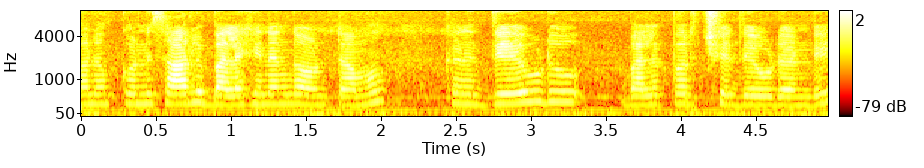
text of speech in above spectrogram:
మనం కొన్నిసార్లు బలహీనంగా ఉంటాము. కానీ దేవుడు బలపరిచే దేవుడు అండి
